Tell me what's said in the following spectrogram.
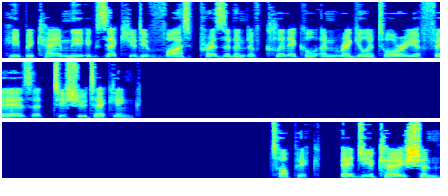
he became the Executive Vice President of Clinical and Regulatory Affairs at TissueTech Inc. Education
